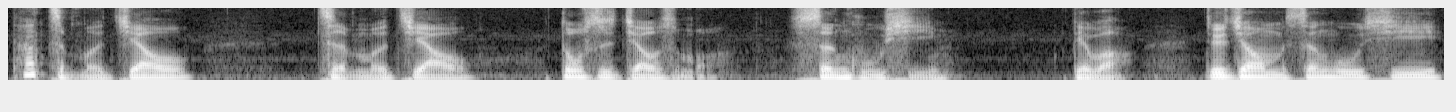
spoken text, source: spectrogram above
他怎么教？怎么教？都是教什么？深呼吸，对吧？就教我们深呼吸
